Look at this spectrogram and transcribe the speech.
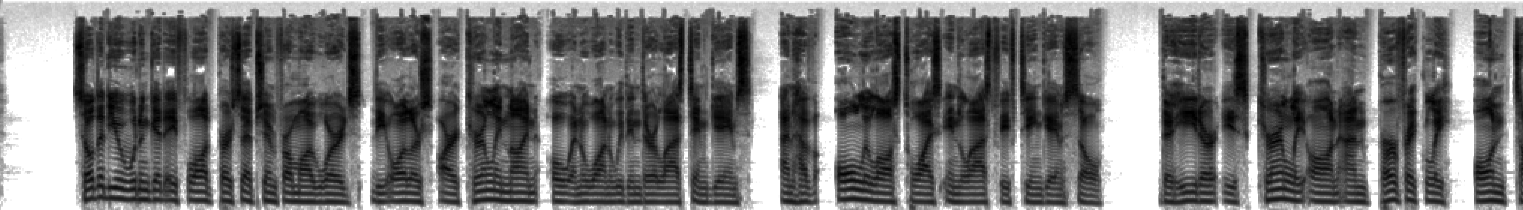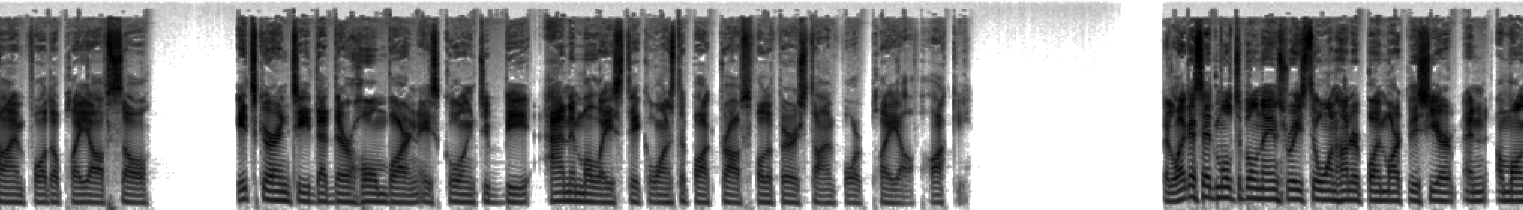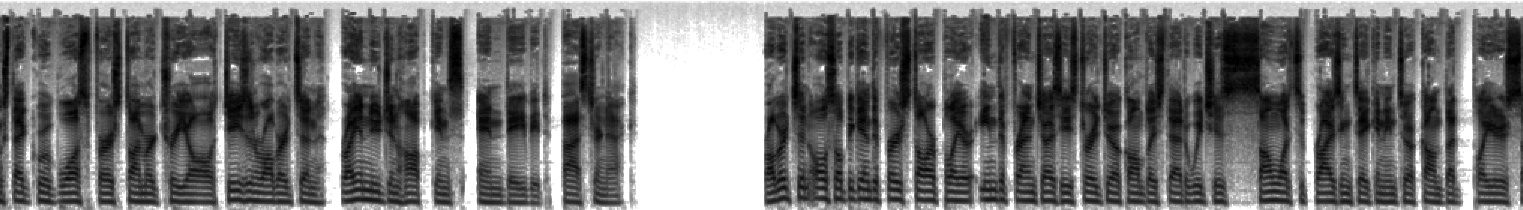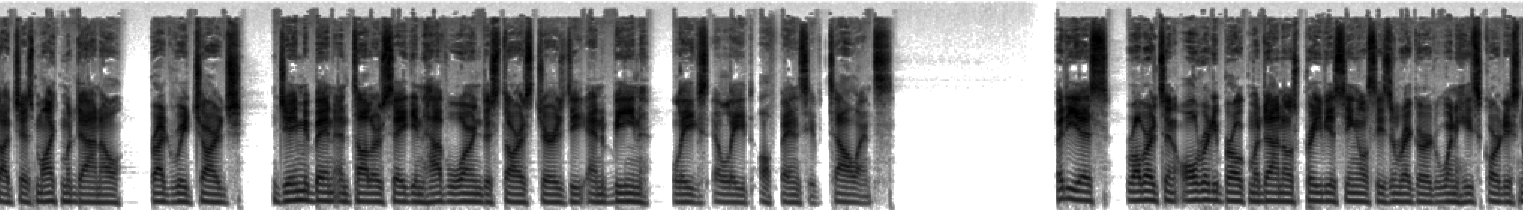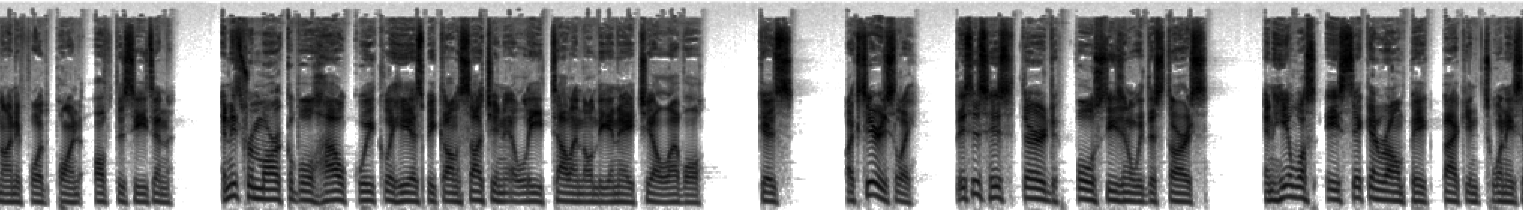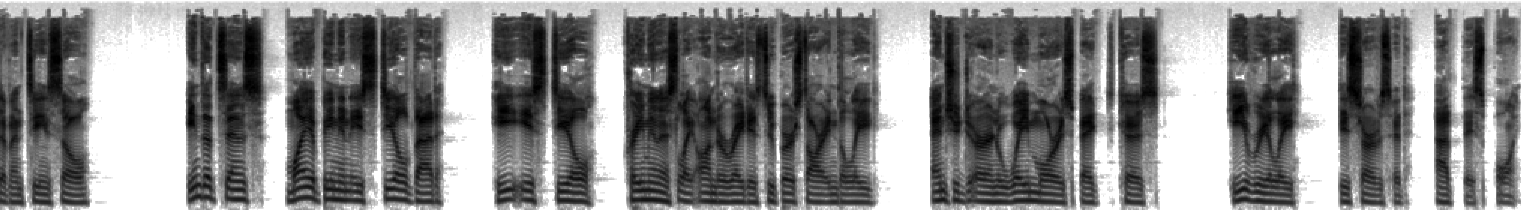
so that you wouldn't get a flawed perception from my words, the Oilers are currently 9 0 1 within their last 10 games and have only lost twice in the last 15 games. So the heater is currently on and perfectly on time for the playoffs. So it's guaranteed that their home barn is going to be animalistic once the puck drops for the first time for playoff hockey. But like I said, multiple names reached the 100 point mark this year, and amongst that group was first timer trio of Jason Robertson, Ryan Nugent Hopkins, and David Pastrnak. Robertson also became the first star player in the franchise history to accomplish that, which is somewhat surprising taking into account that players such as Mike Modano, Brad Richards, Jamie Benn, and Tyler Seguin have worn the Stars jersey and been league's elite offensive talents. But yes, Robertson already broke Modano's previous single season record when he scored his 94th point of the season and it's remarkable how quickly he has become such an elite talent on the NHL level. Because, like, seriously, this is his third full season with the Stars, and he was a second round pick back in 2017. So, in that sense, my opinion is still that he is still criminally underrated superstar in the league and should earn way more respect because he really deserves it at this point.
